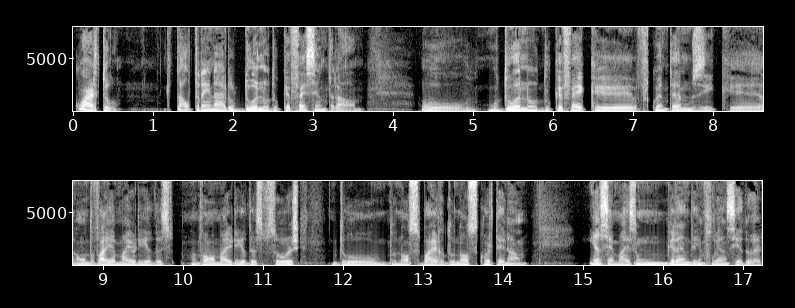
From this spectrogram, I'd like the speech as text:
Quarto, que tal treinar o dono do Café Central? O, o dono do café que frequentamos e que onde vai a maioria das, vão a maioria das pessoas do, do nosso bairro, do nosso quarteirão. Esse é mais um grande influenciador.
